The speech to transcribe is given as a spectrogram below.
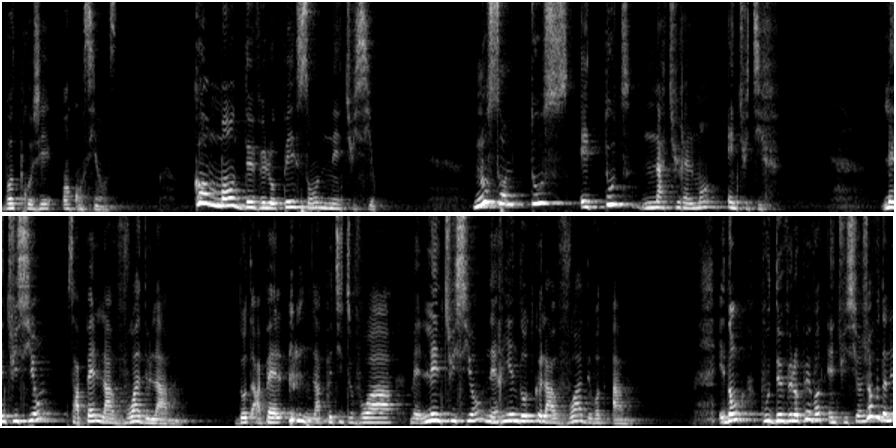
votre projet en conscience. Comment développer son intuition? Nous sommes tous et toutes naturellement intuitifs. L'intuition s'appelle la voix de l'âme. D'autres appellent la petite voix, mais l'intuition n'est rien d'autre que la voix de votre âme. Et donc, pour développer votre intuition, je vais vous donner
